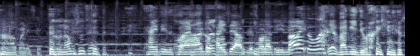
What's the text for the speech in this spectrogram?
હા પાડે છે. એનું નામ શું છે? ખાઈ નહીં તો ખાઈ છે આપણે થોડા પી એ ભાગી ગયું ભાગી ગયું.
